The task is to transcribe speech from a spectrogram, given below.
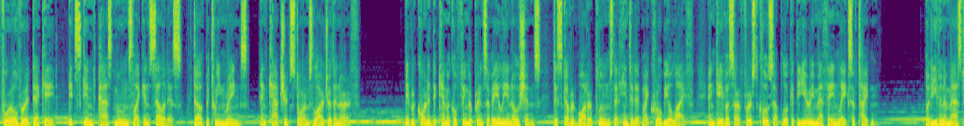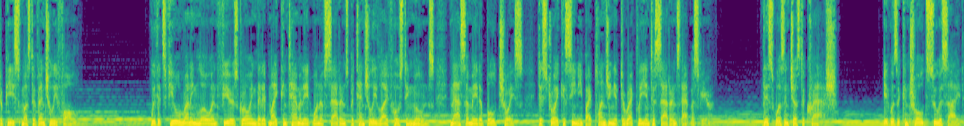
For over a decade, it skimmed past moons like Enceladus, dove between rings, and captured storms larger than Earth. It recorded the chemical fingerprints of alien oceans, discovered water plumes that hinted at microbial life, and gave us our first close-up look at the eerie methane lakes of Titan. But even a masterpiece must eventually fall. With its fuel running low and fears growing that it might contaminate one of Saturn's potentially life-hosting moons, NASA made a bold choice, destroy Cassini by plunging it directly into Saturn's atmosphere. This wasn't just a crash. It was a controlled suicide.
